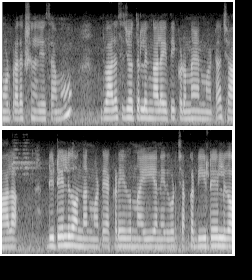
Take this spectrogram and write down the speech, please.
మూడు ప్రదక్షిణలు చేసాము. ద్వాదశ జ్యోతిర్లింగాలు అయితే ఇక్కడ ఉన్నాయన్నమాట. చాలా డీటెయిల్డ్గా ఉందన్నమాట. ఎక్కడ ఏవి ఉన్నాయి అనేది కూడా చక్క డీటెయిల్డ్గా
